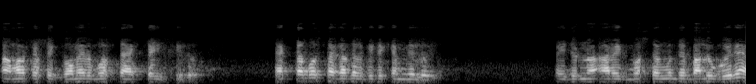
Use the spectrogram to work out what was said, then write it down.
আমার কাছে গমের বস্তা একটাই ছিল। একটা বস্তা গাদার পিঠে কেমনে লই? এই জন্য আরেক বস্তার মধ্যে বালু ভইরা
